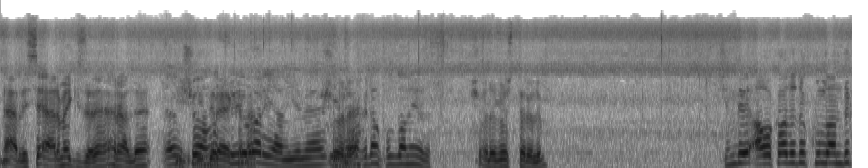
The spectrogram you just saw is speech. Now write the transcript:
neredeyse ermek üzere herhalde. Evet, bir- şu anda suyu kadar. var yani yemeğe, Şöyle. yemeğe falan kullanıyoruz. Şöyle gösterelim. Şimdi avokadoda kullandık.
